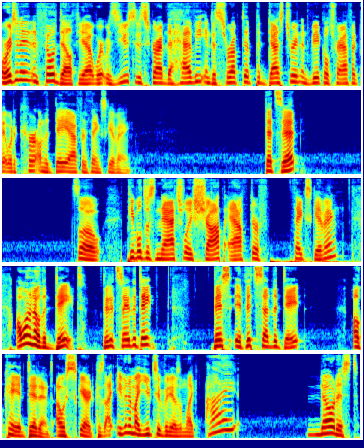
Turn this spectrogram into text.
originated in Philadelphia, where it was used to describe the heavy and disruptive pedestrian and vehicle traffic that would occur on the day after Thanksgiving. That's it? So people just naturally shop after Thanksgiving? I want to know the date. Did it say the date? This, if it said the date, Okay, it didn't. I was scared because even in my YouTube videos, I'm like, I noticed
